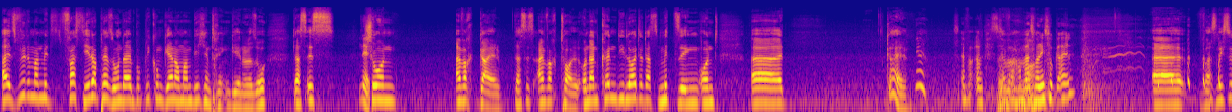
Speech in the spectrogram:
als würde man mit fast jeder Person da im Publikum gerne auch mal ein Bierchen trinken gehen oder so. Das ist Nett. schon einfach geil. Das ist einfach toll. Und dann können die Leute das mitsingen und äh, geil. Ist einfach, ist einfach was war nicht so geil? Äh, was nicht so.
